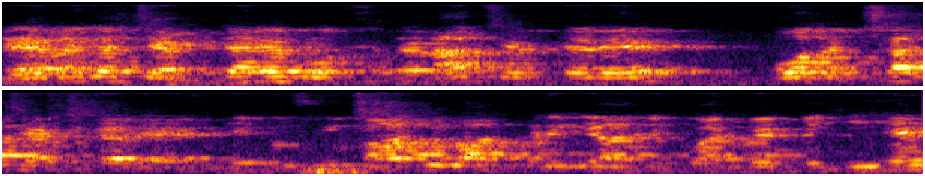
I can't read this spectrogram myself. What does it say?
ग्रामर का चैप्टर है, बहुत खतरनाक चैप्टर है, बहुत अच्छा चैप्टर है। लेकिन उसकी बात ही बात करेंगे, आज रिक्वायरमेंट नहीं है।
